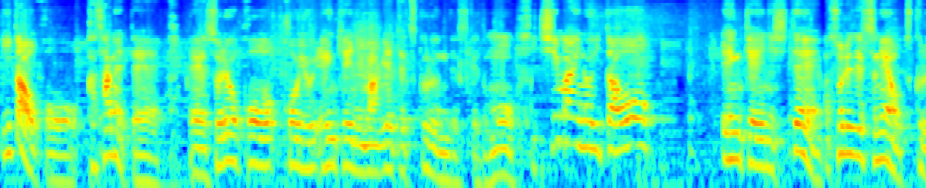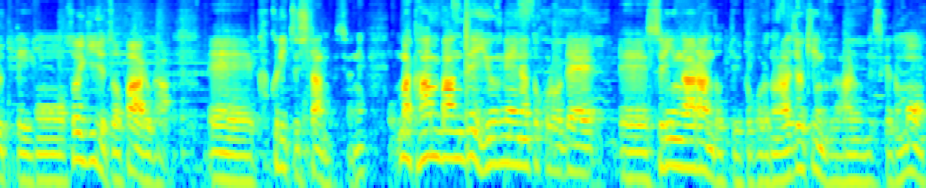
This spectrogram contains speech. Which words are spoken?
板をこう重ねて、え、それをこうこういう円形に曲げて作るんですけども1枚の板を円形にしてそれでスネアを作るっていうそういう技術をパールが、えー、確立したんですよね。まあ、看板で有名なところで、えー、スリンガーランドっていうところのラジオキングがあるんですけども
